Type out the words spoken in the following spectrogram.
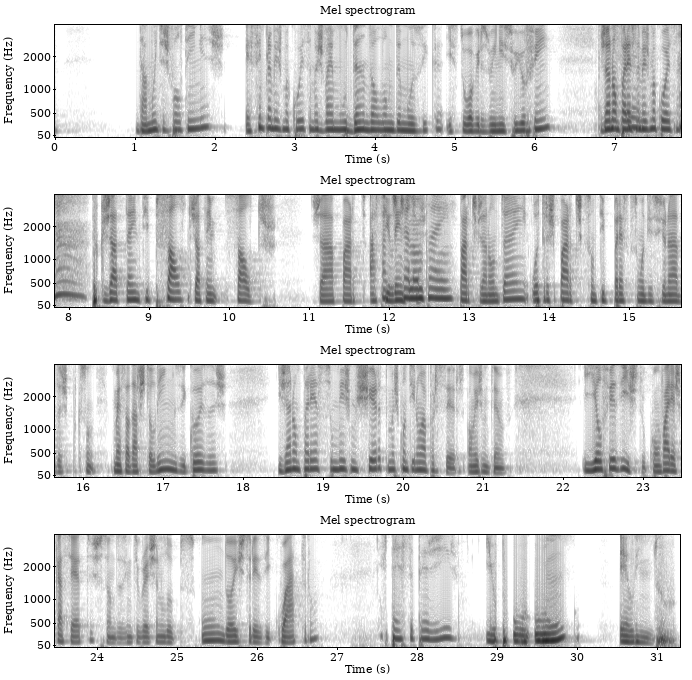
Dá muitas voltinhas, é sempre a mesma coisa, mas vai mudando ao longo da música. E se tu ouvires o início e o fim, já não parece a mesma coisa. Porque já tem tipo saltos, já tem saltos. Já há parte, há Partes que silêncios. já não tem. Partes que já não tem, outras partes que são tipo, parece que são adicionadas porque são, começa a dar estalinhos e coisas. E já não parece o mesmo certo, mas continua a aparecer ao mesmo tempo. E ele fez isto com várias cassetes, são Disintegration Loops 1, 2, 3 e 4. Isso parece super giro. E o, o, o 1 é lindo.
